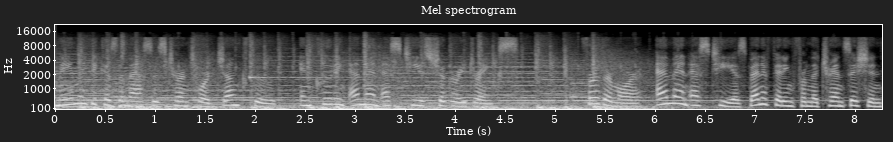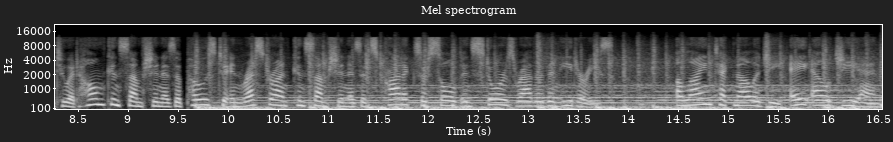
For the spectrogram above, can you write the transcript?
mainly because the masses turn toward junk food, including MNST's sugary drinks. Furthermore, MNST is benefiting from the transition to at-home consumption as opposed to in-restaurant consumption as its products are sold in stores rather than eateries. Align Technology ALGN.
